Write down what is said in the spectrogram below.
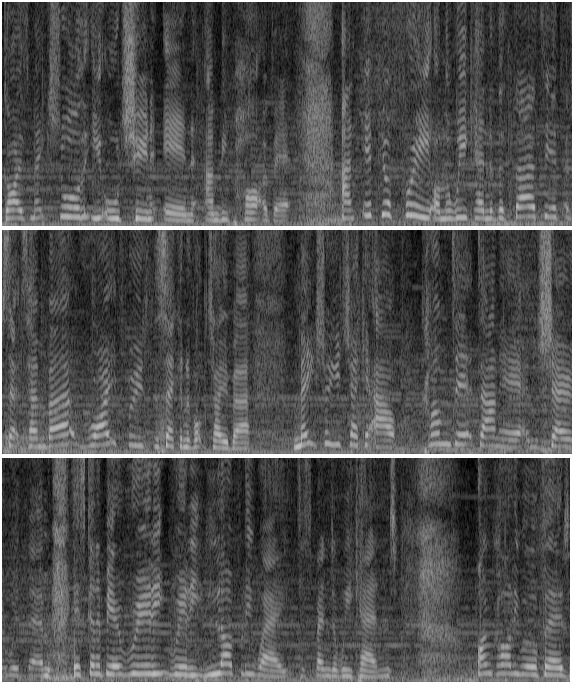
Guys, make sure that you all tune in and be part of it. And if you're free on the weekend of the 30th of September, right through to the 2nd of October, make sure you check it out. Come down here and share it with them. It's going to be a really, really lovely way to spend a weekend. I'm Carly Wilford,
